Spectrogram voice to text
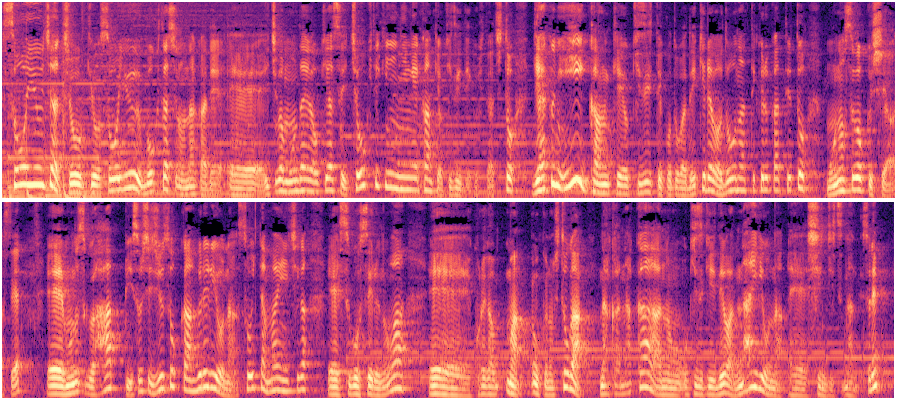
そういうじゃあ状況そういう僕たちの中で、えー、一番問題が起きやすい長期的に人間関係を築いていく人たちと逆にいい関係を築いていくことができればどうなってくるかというとものすごく幸せ、えー、ものすごくハッピーそして充足感あふれるようなそういった毎日が、えー、過ごせるのは、えー、これが、まあ、多くの人がなかなかあのお気づきではないような、えー、真実なんですね。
